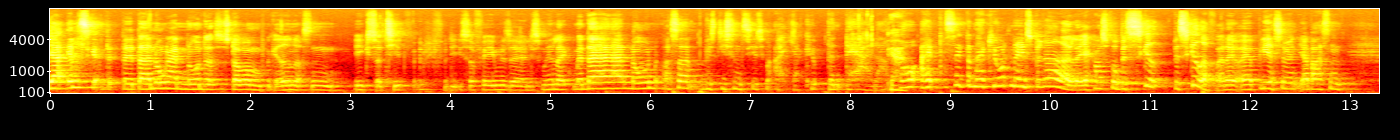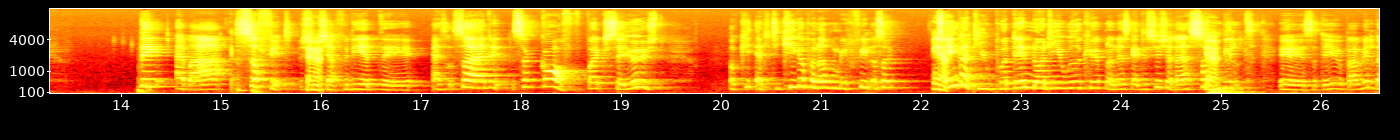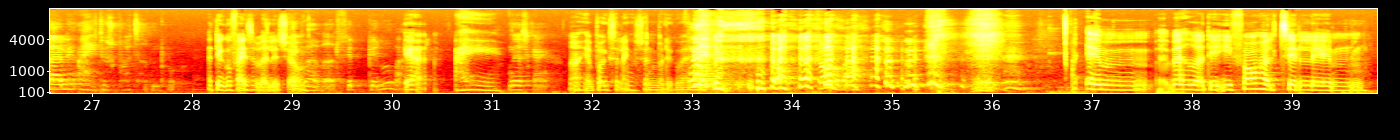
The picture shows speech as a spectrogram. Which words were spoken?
jeg elsker, der, er nogle gange nogen, der så stopper mig på gaden, og sådan, ikke så tit, fordi så famous er jeg ligesom heller ikke, men der er nogen, og så hvis de sådan siger til mig, ej, jeg købte den der, eller, Ja. ja. ej, prøv at se, den her kjole, den er inspireret, eller jeg kan også få besked, beskeder fra det, og jeg bliver simpelthen, jeg er bare sådan, det er bare så fedt, synes Ja. jeg, fordi at, øh, altså, så, er det, så går folk seriøst, og ki- at de kigger på noget på min profil, og så Ja. tænker de jo på det, når de er ude og købe noget næste gang. Det synes jeg, der er så Ja. vildt. Øh, så det er jo bare vildt dejligt. Ej, du skulle have taget den på. Og det kunne faktisk have været lidt Det sjovt. kunne have været et fedt billede, var. Ja. Ej. Næste gang. Nå, jeg brugte så langt søn, hvor det kunne være. Kom bare. øhm, hvad hedder det? I forhold til øhm,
